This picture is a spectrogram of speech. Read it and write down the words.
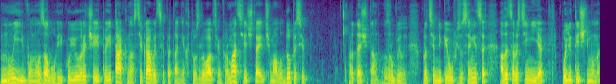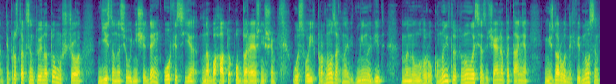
Ну і воно за логікою речей, то і так нас цікавить це питання, хто зливав цю інформацію. Я читаю чимало дописів про те, що там зробили працівники офісу самі це, але це розцінює як політичні моменти. Просто акцентую на тому, що дійсно на сьогоднішній день офіс є набагато обережнішим у своїх прогнозах, на відміну від минулого року. Ну і торкнулося, звичайно, питання міжнародних відносин.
